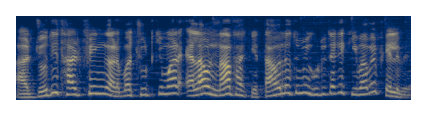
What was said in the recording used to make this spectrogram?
আর যদি থার্ড ফিঙ্গার বা চুটকি মার অ্যালাউ না থাকে, তাহলে তুমি ঘুটিটাকে কীভাবে ফেলবে?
